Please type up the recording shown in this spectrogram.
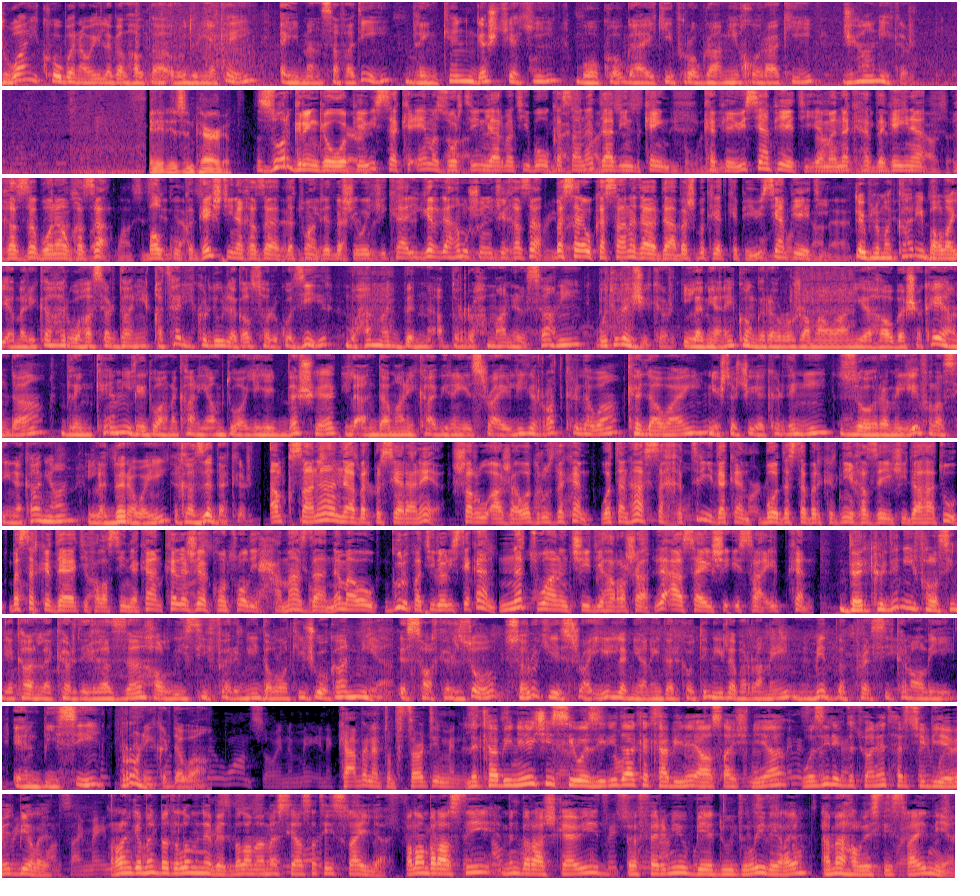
دوای کۆبوونەوەی لەگەڵ هاوتا ئوردنییەکەی ئەیمەن سەفەدی، بلینکن گەشتێکی بۆ کۆگایەکی پرۆگرامی خۆراکی جیهانی کرد. زۆر گرنگە و پێویستە کە ئێمە زۆرترین یارمەتی بۆ ئەو کەسانە دابین بکەین کە پێویستیان پێیەتی، ئێمە نەک هەر دەگەینە غەززە بۆ ناو غەززە، بەڵکو کە گەیشتینە غەززە دەتوانرێت بە شێوەیەکی کاریگەر لە هەموو شوێنێکی غەززە بەسەر ئەو کەسانەدا دابەش بکرێت کە پێویستیان پێیەتی. دیپلۆماتکاری باڵای ئەمەریکا هەروەها سەردانی قەتەری کرد و لەگەڵ سەرۆکوەزیر محەمەد بن عەبدولڕەحمان ئەلسانی وتووێژی کرد. لە میانەی کۆنگرە ڕۆژاماوانییە هاوبەشەکەیاندا، بلینکن لێدوانەکانی ئەم دواییەی بەشێک لە ئەندامانی کابینەی ئیسرائیلی ڕەت کردەوە کە داوای نیشتەجێکردنی زۆرەملی فەلەستینییەکانیان لە دەرەوەی غەززە دەکرد. ئەم قسانە نابەرپرسیارانەیە شەڕ و ئاژاوە دروست دەکەن و تەنها سەختتری دەکەن بۆ دەستەبەرکردنی غەزەیەکی داهاتوو بە سەرکردایەتی فەلەستینیەکان کە لەژێر کۆنترۆڵی حەماسدا نەماوە و گروپە تیرۆریستیەکان نەتوانن چیدی هەڕەشە لە ئاسایشی ئیسرائیل بکەن. دەرکردنی فەلەستینیەکان لە کەرتی غەزە هەڵویستی فەرمی دەوڵەتی جووەکان نییە، ئیسحاق هێرزۆگ، سەرۆکی ئیسرائیل لە میانەی دەرکەوتنی لە بەرنامەی Meet the Press ی کەناڵی ئێن بی سی ڕوونیکردەوە، لە کابینەیەکی سی وەزیریدا کە کابینەی ئاسایش نییە، وەزیرێک دەتوانێت هەرچی بیەوێت بیڵێت. ڕەنگە من بە دڵم نەبێت، بەڵام ئەمە سیاسەتی ئیسرائیلە. بەڵام بەڕاستی، من بە ڕاشکاوی، بە فەرمی و بێ دوودڵی دەیڵێم، ئەمە هەڵوێستی ئیسرائیل نییە.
